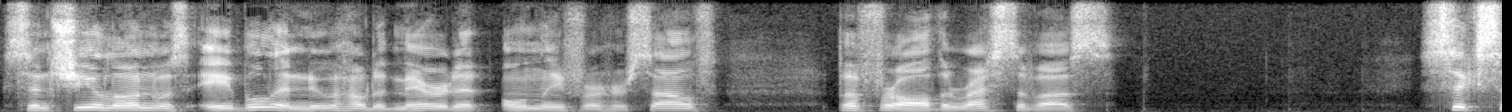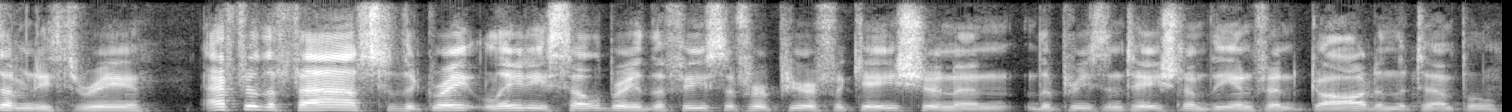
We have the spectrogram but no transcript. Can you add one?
since she alone was able and knew how to merit it only for herself, but for all the rest of us. 673. After the fast, the great lady celebrated the feast of her purification and the presentation of the infant God in the temple.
